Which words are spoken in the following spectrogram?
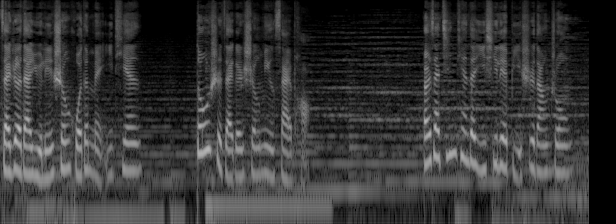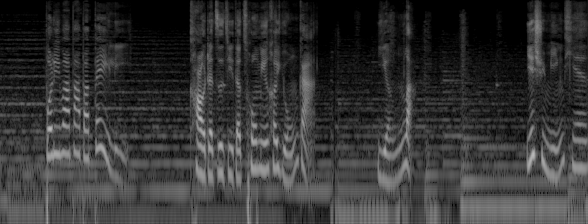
在热带雨林生活的每一天，都是在跟生命赛跑。而在今天的一系列比试当中，玻利瓦爸爸贝利靠着自己的聪明和勇敢，赢了。也许明天，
